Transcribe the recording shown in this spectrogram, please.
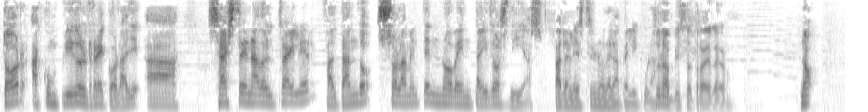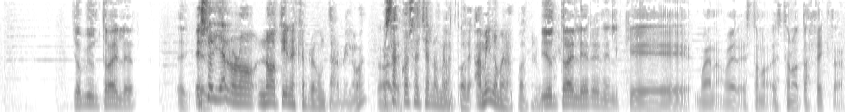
Thor ha cumplido el récord. Ha lle- ha- se ha estrenado el tráiler faltando solamente 92 días para el estreno de la película. Tú no has visto tráiler. No, Yo vi un tráiler. El- eso el- ya no, no, tienes que preguntármelo. ¿eh? Vale. Esas cosas ya no me las puedes. A mí no me las puedes Vi preguntar. un tráiler en el que, bueno, a ver, esto no, esto no te afecta.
